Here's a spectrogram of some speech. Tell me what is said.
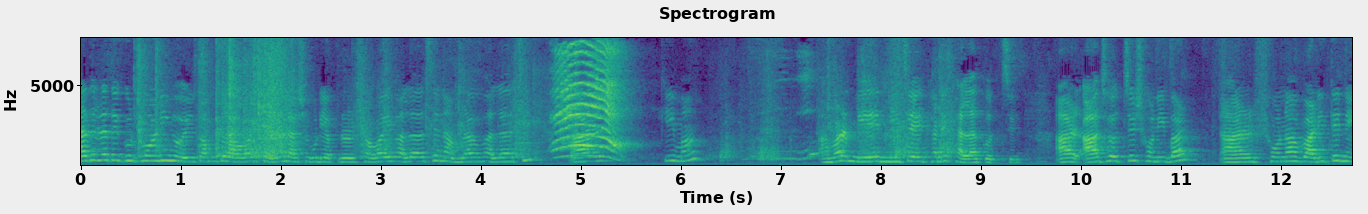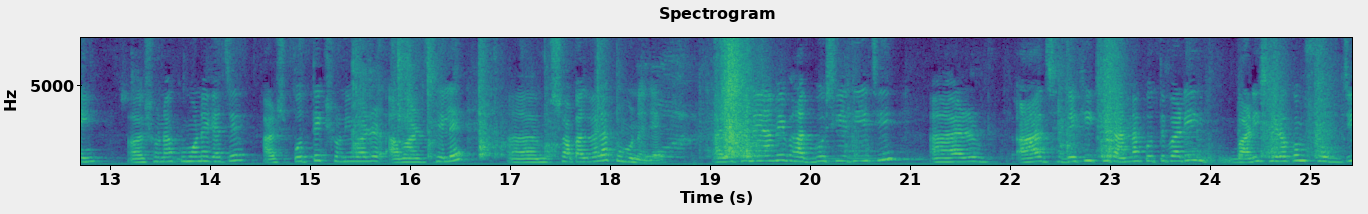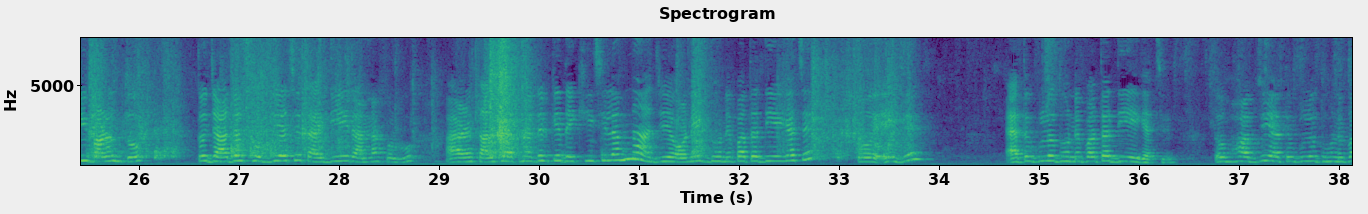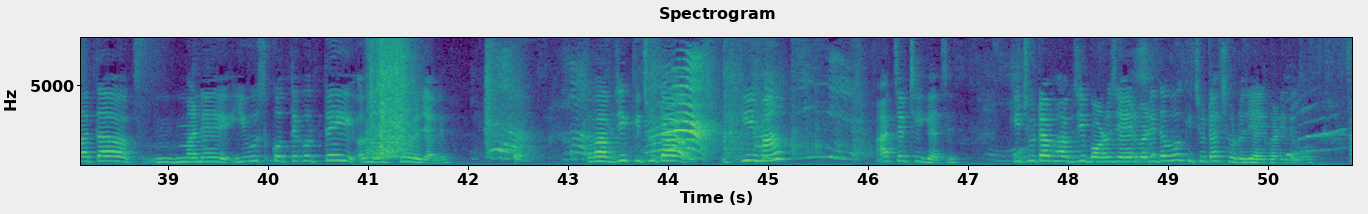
Radhe Radhe good morning welcome to our channel আশা করি আপনারা সবাই ভালো আছেন, আমরাও ভালো আছি। আর কি মা? আমার মেয়ে নিচে এখানে খেলা করছে। আর আজ হচ্ছে শনিবার, আর সোনা বাড়িতে নেই সোনা কুমনে গেছে। আর প্রত্যেক শনিবার আমার ছেলে সকালবেলা কুমনে যায়। আর এখানে আমি ভাত বসিয়ে দিয়েছি। আর আজ দেখি কি রান্না করতে পারি। বাড়ি সেরকম সবজি বাড়ন্ত তো যা যা সবজি আছে তাই দিয়েই রান্না করব। আর কালকে আপনাদেরকে দেখিয়েছিলাম না যে অনেক ধনেপাতা দিয়ে গেছে তো এই যে এতগুলো ধনেপাতা দিয়ে গেছে। তো ভাবছি এতগুলো ধনেপাতা উম, মানে ইউজ করতে করতেই নষ্ট হয়ে যাবে। তো ভাবছি কিছুটা কি মা? আচ্ছা ঠিক আছে। কিছুটা ভাবছি বড় জায়ের বাড়ি দেবো কিছুটা ছোট জায়ের বাড়ি দেবো।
